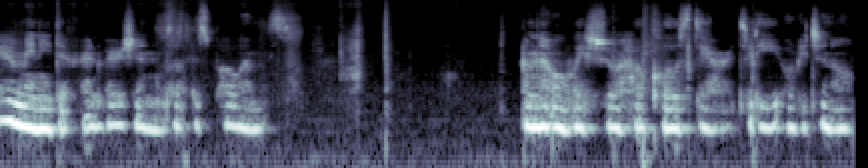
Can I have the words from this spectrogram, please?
There are many different versions of his poems. I'm not always sure how close they are to the original.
